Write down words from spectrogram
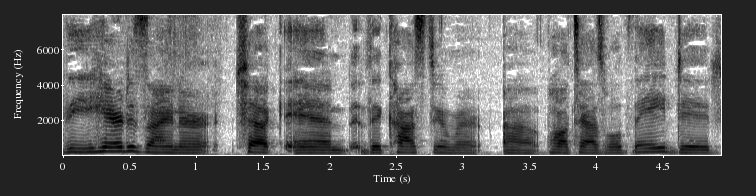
the hair designer Chuck and the costumer uh, Paul Tazewell, they did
